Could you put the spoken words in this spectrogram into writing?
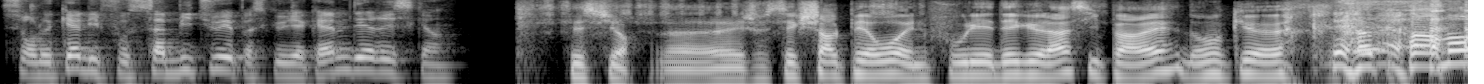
sur lequel il faut s'habituer parce qu'il y a quand même des risques. hein. C'est sûr. Euh, je sais que Charles Perrault a une foulée dégueulasse, il paraît. Donc, euh, apparemment,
